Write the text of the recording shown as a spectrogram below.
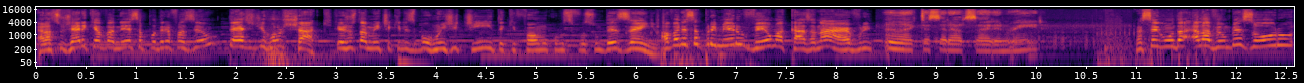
Ela sugere que a Vanessa poderia fazer um teste de Rorschach, que é justamente aqueles borrões de tinta que formam como se fosse um desenho. A Vanessa primeiro vê uma casa na árvore. Like. Na segunda, ela vê um besouro.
